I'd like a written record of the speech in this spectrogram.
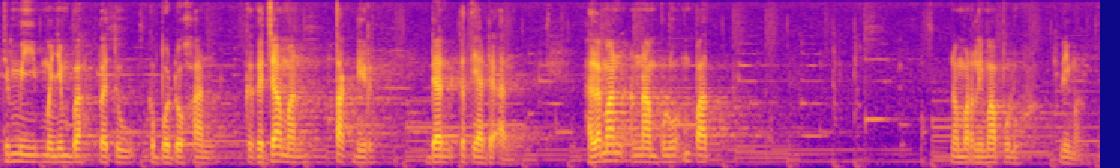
demi menyembah batu kebodohan, kekejaman, takdir, dan ketiadaan. Halaman 64 nomor 55.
